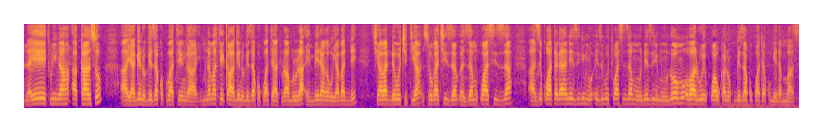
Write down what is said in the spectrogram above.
naye tulina akanso uh, yagenda ogezaako kuba ate nga munamateeka agenda ogezaako kuba ate atulambulula embeera nga bwe yabadde kyabaddewo kitya? Nsonga ki za- zamukwasizza uh, zikwatagana ezimutwasizza munda eziri munda omu oba waliwo ekwawukana okugezaako kukwata kugenda mu maaso?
